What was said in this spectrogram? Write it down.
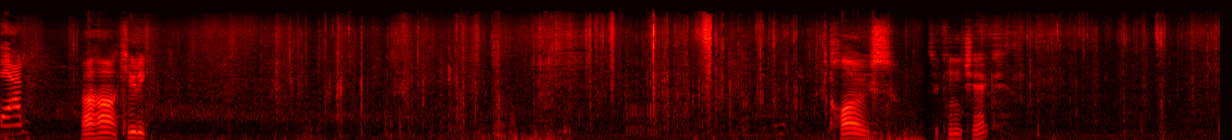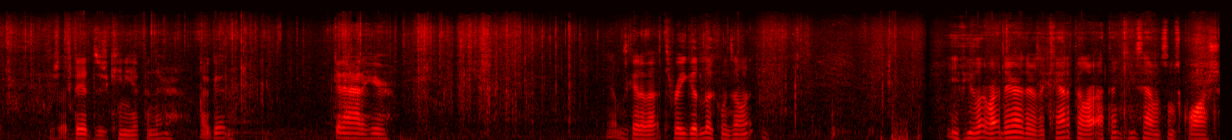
Dad. Uh huh, cutie. Close. Zucchini check. There's a dead zucchini up in there. Oh, good. Get out of here. That one's got about three good look ones on it. If you look right there, there's a caterpillar. I think he's having some squash.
